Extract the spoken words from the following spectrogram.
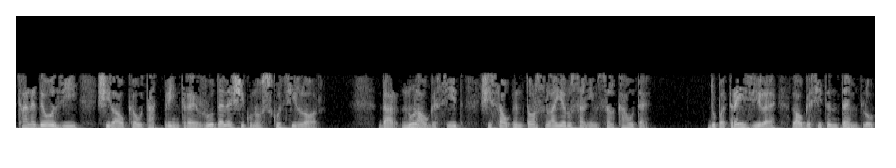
cale de o zi și l-au căutat printre rudele și cunoscuții lor. Dar nu l-au găsit și s-au întors la Ierusalim să-l caute. După trei zile l-au găsit în templu,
